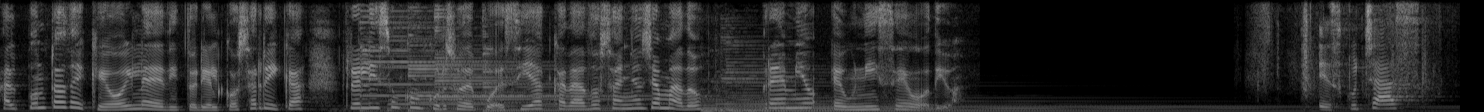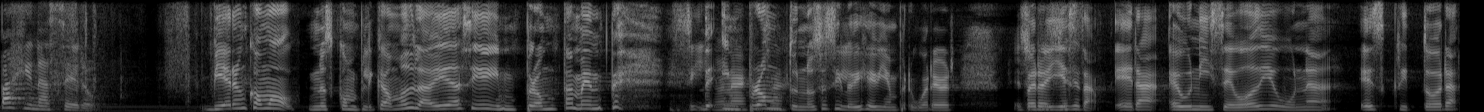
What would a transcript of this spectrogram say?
al punto de que hoy la editorial Costa Rica realiza un concurso de poesía cada dos años llamado Premio Eunice Odio. Escuchás Página Cero. ¿Vieron cómo nos complicamos la vida así impromptamente? Sí, de una impromptu, no sé si lo dije bien, pero whatever. Eso pero ahí sí que- está. Era Eunice Odio, una escritora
